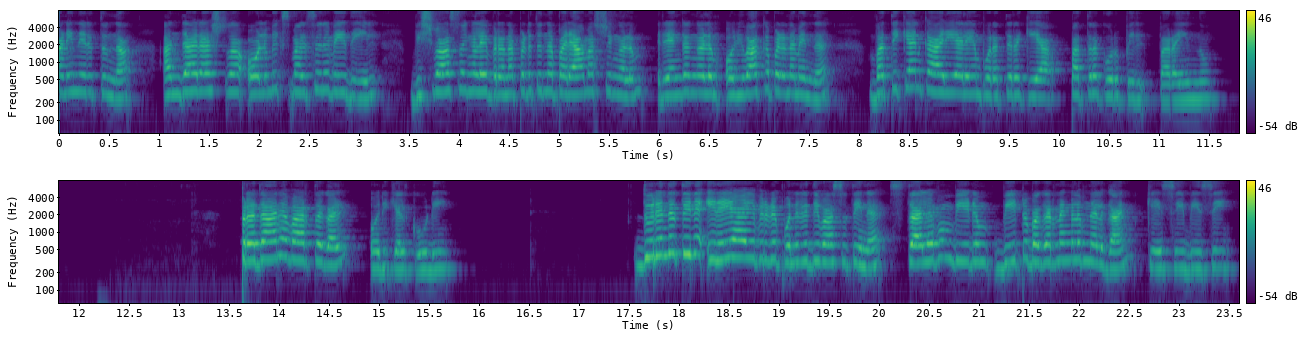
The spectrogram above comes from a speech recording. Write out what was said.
അണിനിരത്തുന്ന അന്താരാഷ്ട്ര ഒളിമ്പിക്സ് മത്സരവേദിയിൽ വിശ്വാസങ്ങളെ വ്രണപ്പെടുത്തുന്ന പരാമർശങ്ങളും രംഗങ്ങളും ഒഴിവാക്കപ്പെടണമെന്ന് വത്തിക്കാൻ കാര്യാലയം പുറത്തിറക്കിയ പത്രക്കുറിപ്പിൽ പറയുന്നു. പ്രധാന വാർത്തകൾ ഒരിക്കൽ കൂടി. ദുരന്തത്തിന് ഇരയായവരുടെ പുനരധിവാസത്തിന് സ്ഥലവും വീടും വീട്ടുപകരണങ്ങളും നൽകാൻ കെ സി ബി സി.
